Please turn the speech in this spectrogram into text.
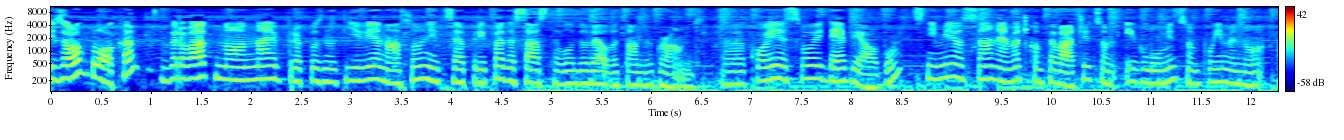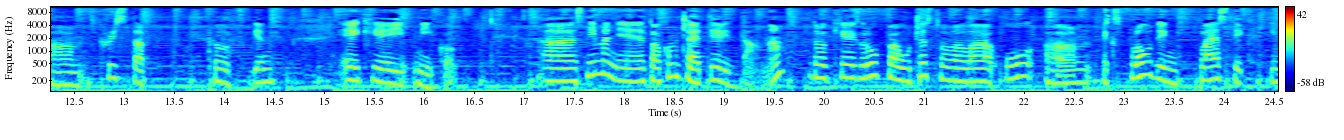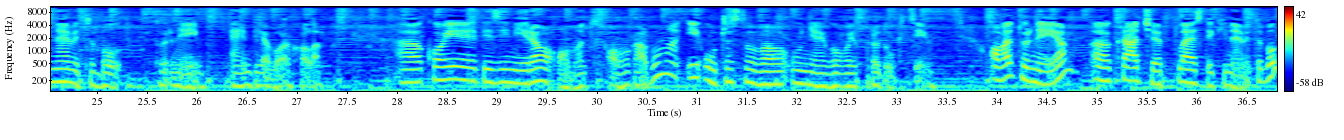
Iz ovog bloka, verovatno najprepoznatljivija naslovnica pripada sastavu The Velvet Underground, e, koji je svoj debi album snimio sa nemačkom pevačicom i glumicom po imenu um, Krista Pufgen, a.k.a. Niko. E, Snimanje je tokom četiri dana, dok je grupa učestvovala u um, Exploding Plastic Inevitable turneji Andija Warhola a, koji je dizajnirao omot ovog albuma i učestvovao u njegovoj produkciji. Ova turneja, a, kraće Plastic Inevitable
